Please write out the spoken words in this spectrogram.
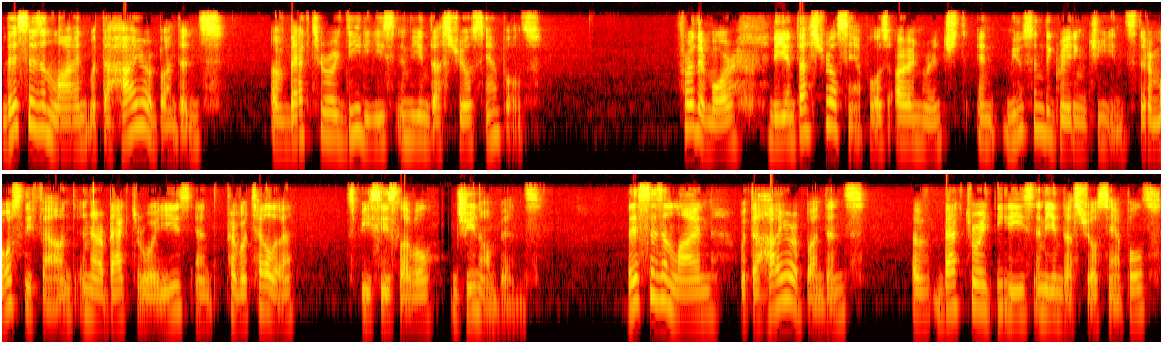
This is in line with the higher abundance of Bacteroidetes in the industrial samples. Furthermore, the industrial samples are enriched in mucin-degrading genes that are mostly found in our Bacteroides and Prevotella species level genome bins. This is in line with the higher abundance of Bacteroidetes in the industrial samples,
